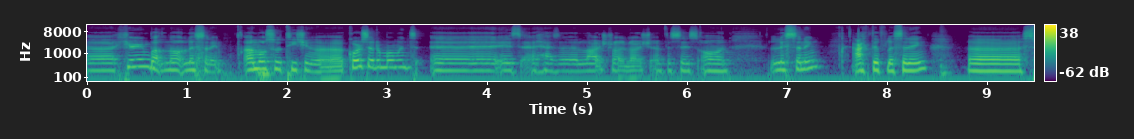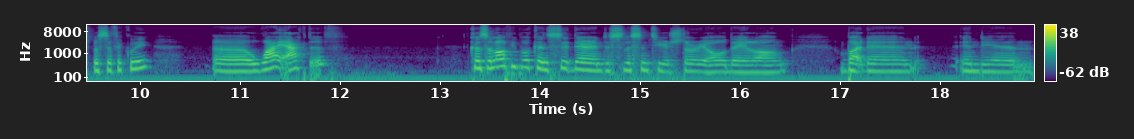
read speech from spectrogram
uh, hearing but not listening. I'm also teaching a course at the moment. Uh, it has a large large large emphasis on listening, active listening, uh, specifically. Uh, why active? because a lot of people can sit there and just listen to your story all day long but then in the end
